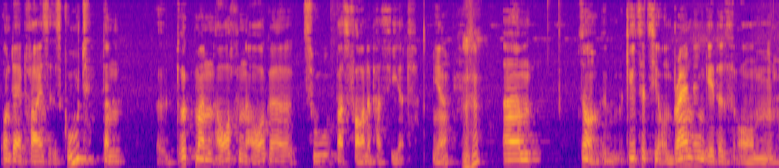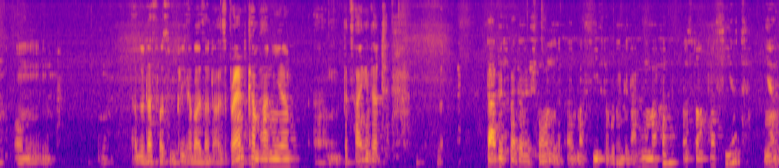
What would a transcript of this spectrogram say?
und der Preis ist gut, dann äh, drückt man auch ein Auge zu, was vorne passiert. Ja? Mhm. Ähm, so, geht es jetzt hier um Branding, geht es um, um also das, was üblicherweise als Brandkampagne ähm, bezeichnet wird, da würde ich mir natürlich schon äh, massiv darüber Gedanken machen, was dort passiert. Ja?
